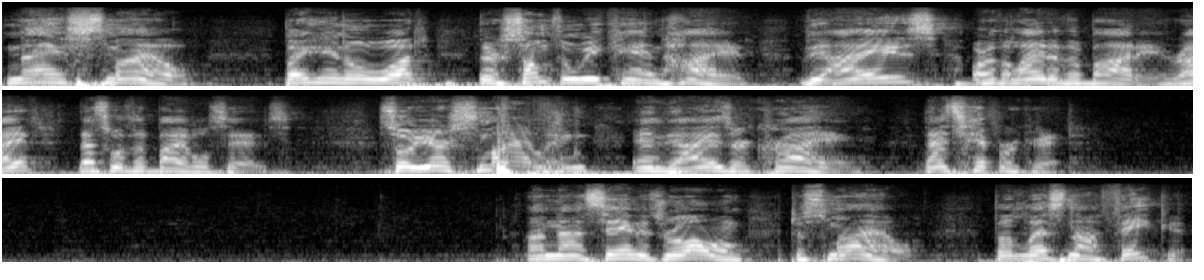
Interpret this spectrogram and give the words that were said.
nice smile. But you know what? There's something we can't hide. The eyes are the light of the body, right? That's what the Bible says. So you're smiling and the eyes are crying. That's hypocrite. I'm not saying it's wrong to smile, but let's not fake it.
